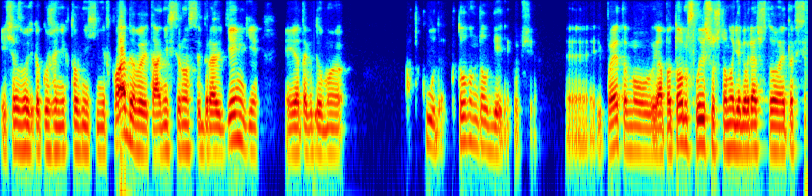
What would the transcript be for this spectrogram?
и сейчас вроде как уже никто в них и не вкладывает, а они все равно собирают деньги, и я так думаю, откуда? Кто вам дал денег вообще? Э, и поэтому я потом слышу, что многие говорят, что это все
